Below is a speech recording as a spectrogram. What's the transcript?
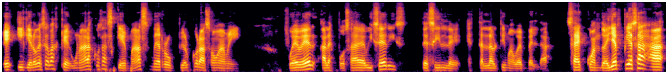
Eh, y, quiero que sepas que una de las cosas que más me rompió el corazón a mí fue ver a la esposa de Viserys decirle, esta es la última vez, ¿verdad? Sea, cuando ella empieza a,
